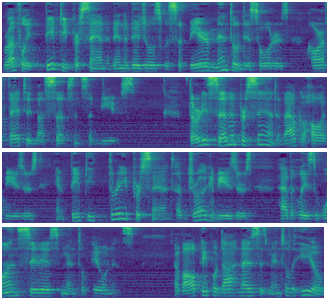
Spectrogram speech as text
Roughly 50% of individuals with severe mental disorders are affected by substance abuse. 37% of alcohol abusers and 53% of drug abusers have at least one serious mental illness. Of all people diagnosed as mentally ill,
